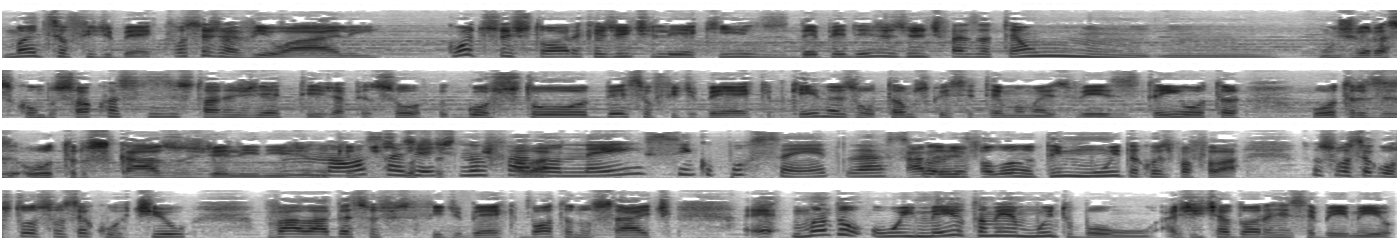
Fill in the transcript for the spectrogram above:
mande seu feedback. Você já viu Alien? Conte sua história que a gente lê aqui. Dependendo, a gente faz até um, um, um Jurassic Combo só com essas histórias de ET. Já pensou? Gostou? Dê seu feedback. Porque aí nós voltamos com esse tema mais vezes. Tem outra, outros, outros casos de alienígena Nossa, a gente não de falar. falou nem 5% das Cara, a coisas. gente falou, não tem muita coisa pra falar. Então, se você gostou, se você curtiu, vá lá, dá seu feedback, bota no site. É, manda o e-mail também é muito bom. A gente adora receber e-mail,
